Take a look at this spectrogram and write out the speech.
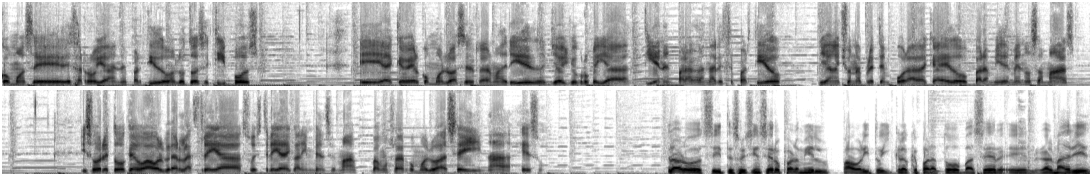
cómo se desarrolla en el partido los dos equipos. Eh, hay que ver cómo lo hace el Real Madrid. Yo, yo creo que ya tienen para ganar este partido. Ya han hecho una pretemporada que ha ido para mí de menos a más. Y sobre todo que va a volver la estrella, su estrella de Karim Benzema. Vamos a ver cómo lo hace y nada, eso. Claro, si te soy sincero, para mí el favorito y creo que para todos va a ser el Real Madrid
